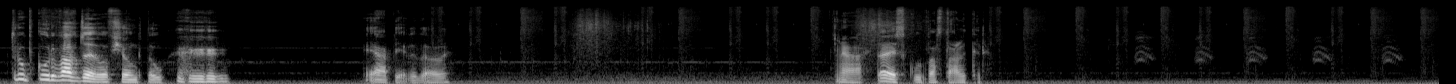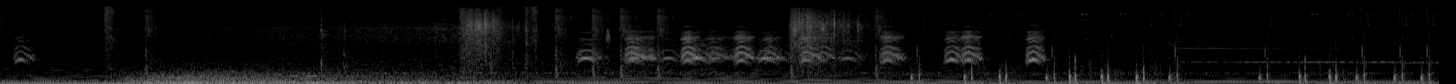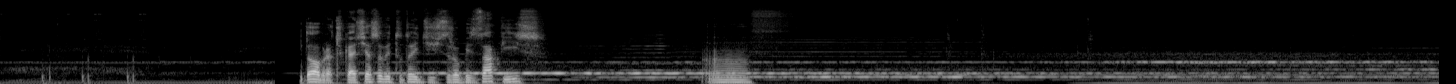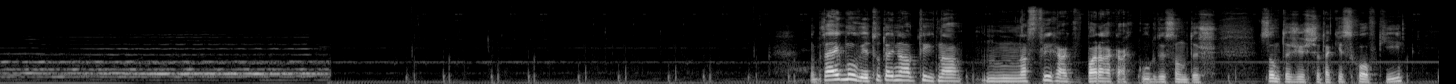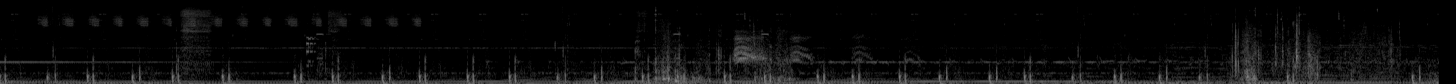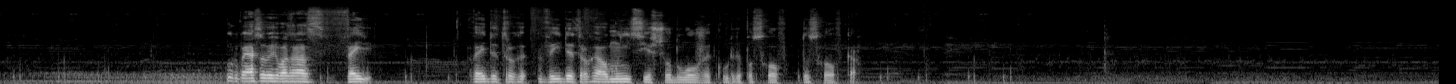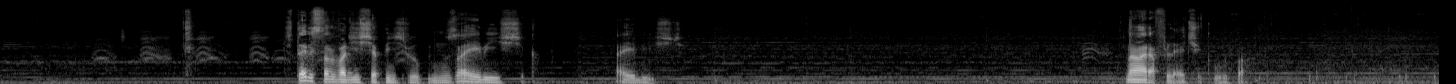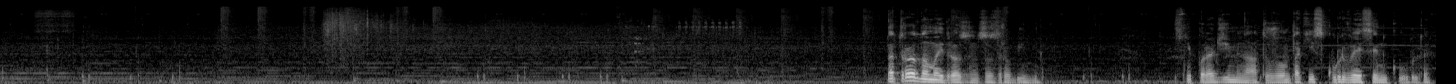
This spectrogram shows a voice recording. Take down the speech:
Trup kurwa w drzewo wsiąknął. ja pierdolę. Ach, to jest kurwa stalker. Dobra, czekajcie, ja sobie tutaj dziś zrobię zapis. No tak jak mówię, tutaj na tych, na, mm, na strychach, w barakach, kurde, są też, są też jeszcze takie schowki. Ja sobie chyba zaraz wej... wejdę trochę, wyjdę trochę amunicji jeszcze odłożę, kurde, po schow... do schowka. Czterysta dwadzieścia pięć rubli, no zajebiście. Zajebiście. Na raflecie, kurwa. No trudno, moi drodzy, no co zrobimy? Nic nie poradzimy na to, że on taki skurwysyn, kurde.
